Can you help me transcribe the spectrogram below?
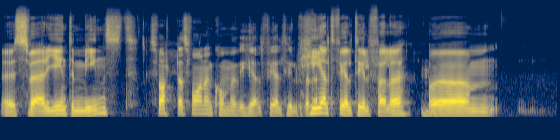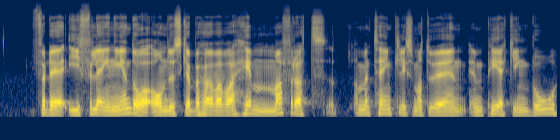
Eh, Sverige inte minst. Svarta svanen kommer vid helt fel tillfälle. Helt fel tillfälle. Ehm, för det i förlängningen då, om du ska behöva vara hemma för att, ja men tänk liksom att du är en, en Pekingbo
